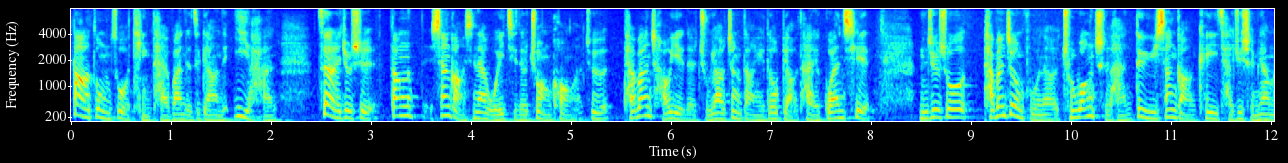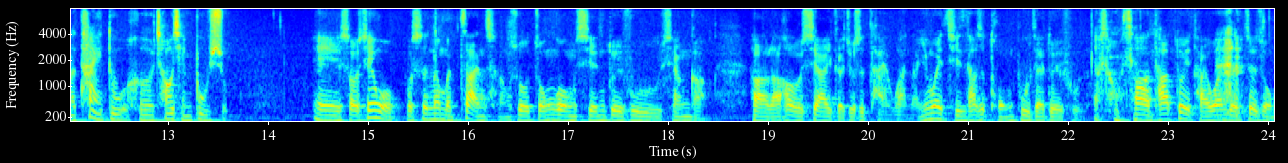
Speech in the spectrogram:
大动作挺台湾的这个样的意涵？再来就是，当香港现在危急的状况啊，就是台湾朝野的主要政党也都表态关切。你就说台湾政府呢，唇亡齿寒，对于香港可以采取什么样的态度和超前部署？诶，首先我不是那么赞成说中共先对付香港啊，然后下一个就是台湾了，因为其实它是同步在对付的 啊，他对台湾的这种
